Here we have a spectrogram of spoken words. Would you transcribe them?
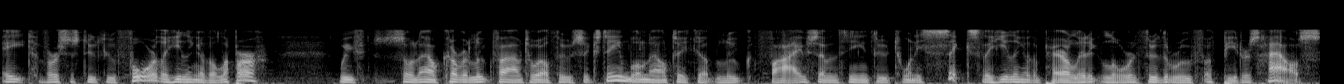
8, verses 2 through 4, the healing of the leper. We've so now covered Luke 5, 12 through 16. We'll now take up Luke 5, 17 through 26, the healing of the paralytic lowered through the roof of Peter's house.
